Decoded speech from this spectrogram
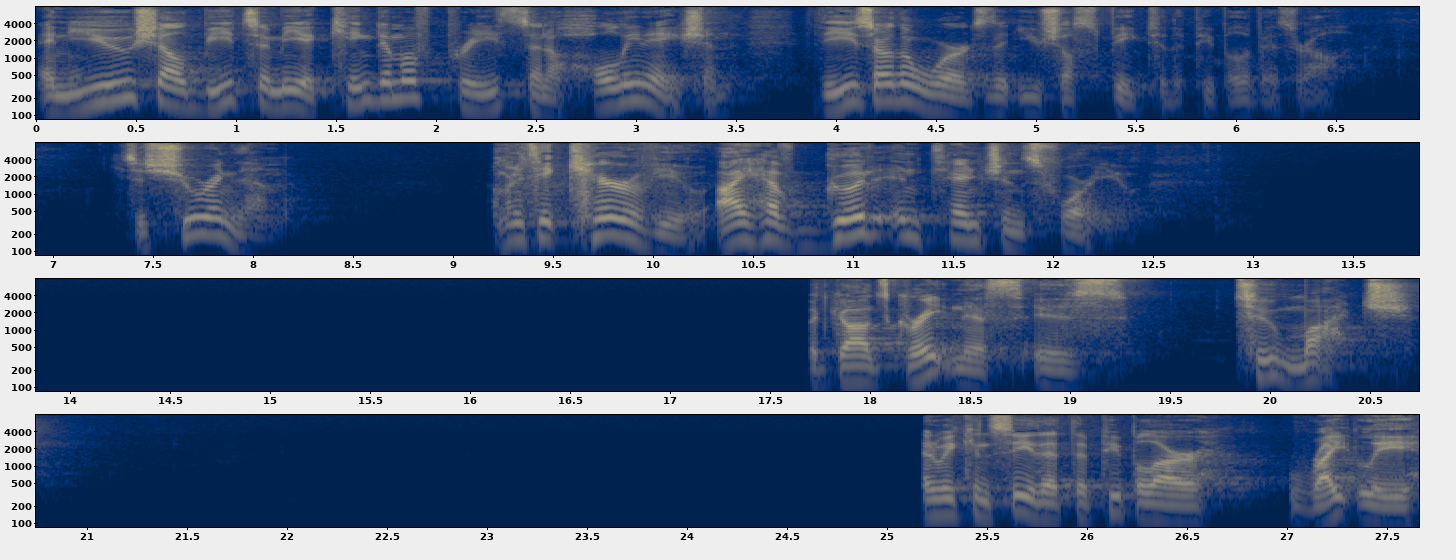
And you shall be to me a kingdom of priests and a holy nation. These are the words that you shall speak to the people of Israel. He's assuring them, I'm going to take care of you. I have good intentions for you. But God's greatness is too much. And we can see that the people are rightly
